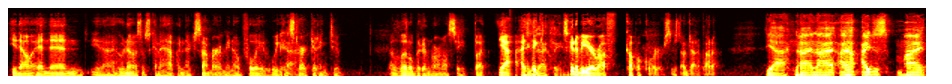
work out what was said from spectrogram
you know, and then you know who knows what's going to happen next summer. I mean, hopefully we can Yeah. start getting to a little bit of normalcy. But yeah, I think it's going to be a rough couple quarters. There's no doubt about it. Yeah, no, and I, I, I just my,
